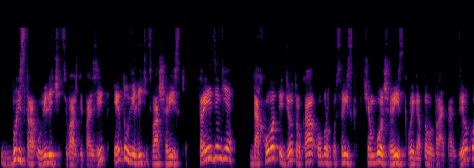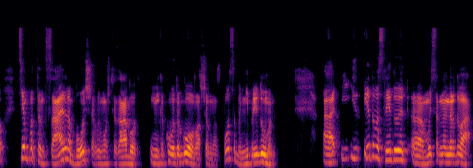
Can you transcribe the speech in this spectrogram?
быстро увеличить ваш депозит – это увеличить ваши риски. В трейдинге доход идет рука об руку с риском. Чем больше риск вы готовы брать на сделку, тем потенциально больше вы можете заработать. И никакого другого волшебного способа не придумано. А, и из этого следует а, мысль номер два.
